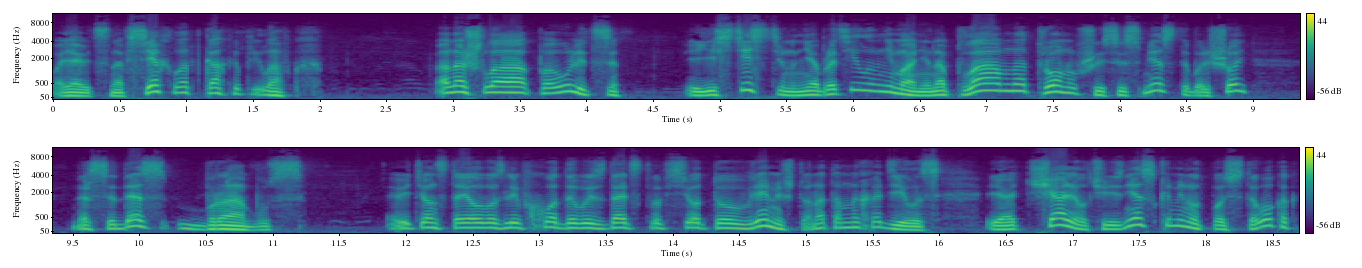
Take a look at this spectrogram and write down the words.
появятся на всех лотках и прилавках. Она шла по улице и, естественно, не обратила внимания на плавно тронувшийся с места большой Мерседес Брабус. А ведь он стоял возле входа в издательство все то время, что она там находилась, и отчалил через несколько минут после того, как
